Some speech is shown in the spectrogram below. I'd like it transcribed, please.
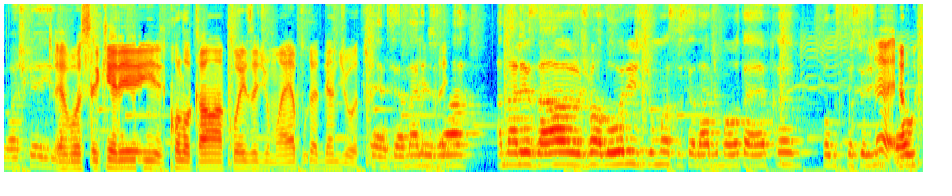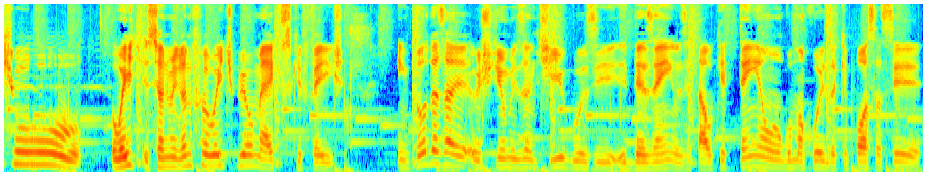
Eu acho que é isso. É você querer colocar uma coisa de uma época dentro de outra. É, você analisar, analisar os valores de uma sociedade de uma outra época como se fosse hoje em dia. É, é o que o, o. Se eu não me engano, foi o HBO Max que fez. Em todos os filmes antigos e, e desenhos e tal, que tenham alguma coisa que possa ser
